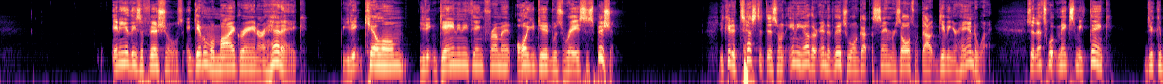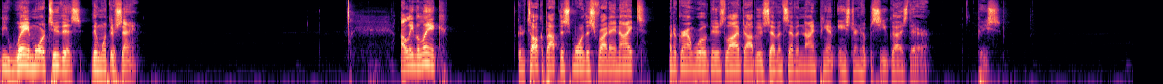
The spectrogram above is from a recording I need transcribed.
any of these officials and give them a migraine or a headache? You didn't kill them, you didn't gain anything from it. All you did was raise suspicion. You could have tested this on any other individual and got the same results without giving your hand away. So that's what makes me think there could be way more to this than what they're saying. I'll leave a link. I'm going to talk about this more this Friday night. Underground World News Live, Dahboo 7, 7, 9 p.m. Eastern. Hope to see you guys there. Peace.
